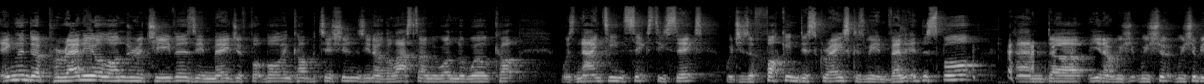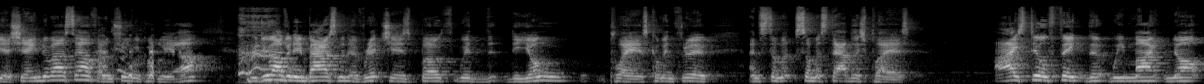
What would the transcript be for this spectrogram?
England are perennial underachievers in major footballing competitions. You know, the last time we won the World Cup was 1966, which is a fucking disgrace because we invented the sport, and uh, you know we should we should we should be ashamed of ourselves, and I'm sure we probably are. We do have an embarrassment of riches, both with the young players coming through and some some established players. I still think that we might not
